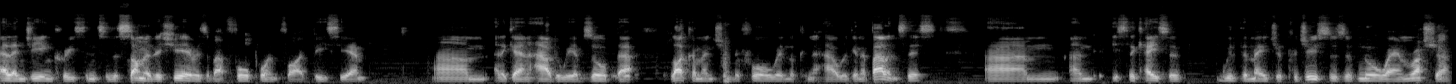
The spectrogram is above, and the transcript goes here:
LNG increase into the summer this year is about 4.5 BCM. Um, and again, how do we absorb that? Like I mentioned before, we're looking at how we're going to balance this, um, and it's the case of with the major producers of Norway and Russia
